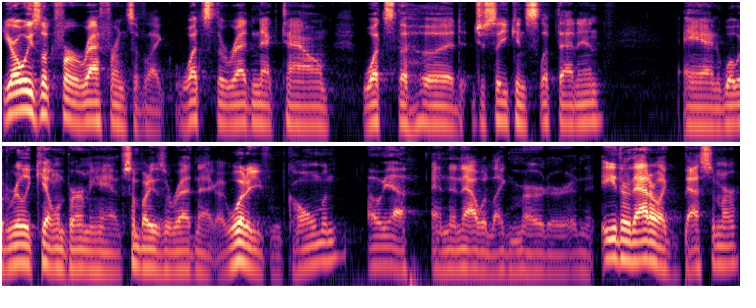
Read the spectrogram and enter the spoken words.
you always look for a reference of like, what's the redneck town? What's the hood? Just so you can slip that in. And what would really kill in Birmingham, if somebody was a redneck, like, what are you from Cullman? Oh yeah. And then that would like murder. And either that or like Bessemer.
